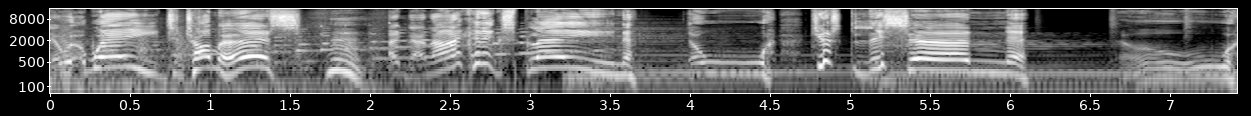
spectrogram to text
W- Wait, Thomas! Hmm. And I can explain. Oh, just listen. Oh.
